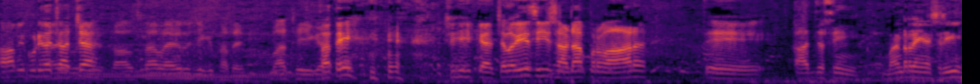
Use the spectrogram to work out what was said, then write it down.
ਹਾਂ ਵੀ ਕੁੜੀ ਦਾ ਚਾਚਾ। ਖਾਲਸਾ ਵਾਹਿਗੁਰੂ ਜੀ ਕੀ ਫਤਿਹ। ਬਸ ਠੀਕ ਹੈ ਫਤਿਹ। ਠੀਕ ਹੈ ਚਲੋ ਇਹ ਸੀ ਸਾਡਾ ਪਰਿਵਾਰ ਤੇ ਅੱਜ ਅਸੀਂ ਬਣ ਰਹੇ ਹਾਂ ਸ਼੍ਰੀ।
